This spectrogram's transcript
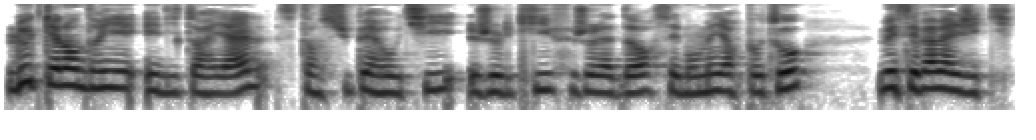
Le calendrier éditorial, c'est un super outil, je le kiffe, je l'adore, c'est mon meilleur poteau, mais c'est pas magique.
